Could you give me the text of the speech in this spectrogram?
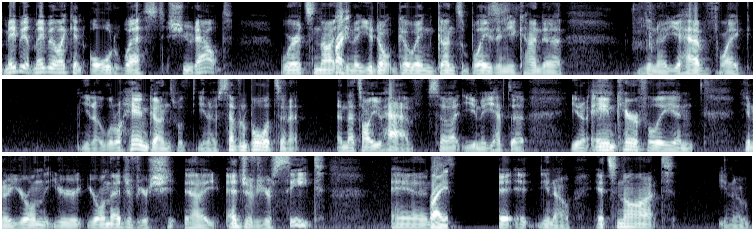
Maybe, maybe like an old west shootout, where it's not, Right. you know, you don't go in guns ablazing. You kind of, you know, you have like, you know, little handguns with you know seven bullets in it, and that's all you have. So uh, you know you have to, you know, aim carefully and you know you're on the you're you're on the edge of your sh- uh, edge of your seat, and Right. it, it you know it's not you know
